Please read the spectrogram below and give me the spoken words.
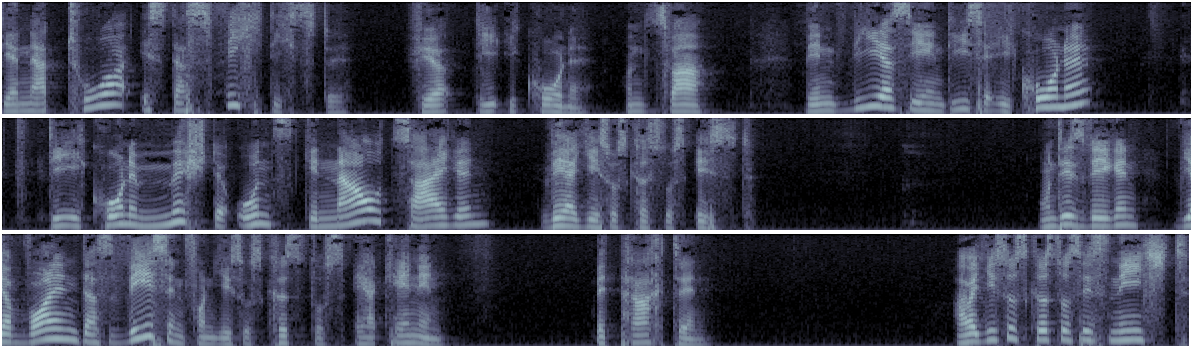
Der Natur ist das Wichtigste für die Ikone. Und zwar, wenn wir sehen diese Ikone, die Ikone möchte uns genau zeigen, wer Jesus Christus ist. Und deswegen, wir wollen das Wesen von Jesus Christus erkennen, betrachten. Aber Jesus Christus ist nicht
